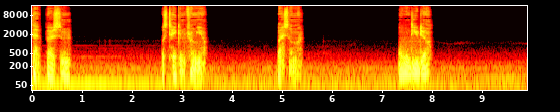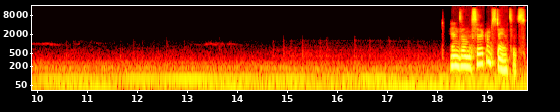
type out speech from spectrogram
that person was taken from you by someone, what would you do? Depends on the circumstances.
